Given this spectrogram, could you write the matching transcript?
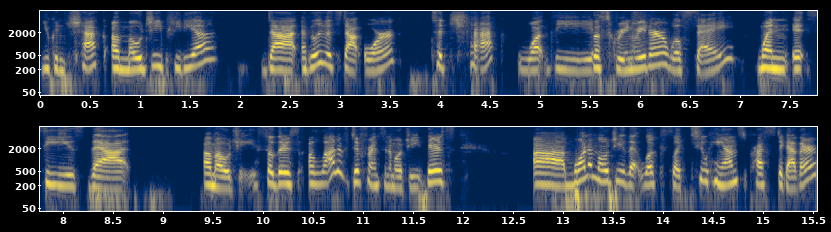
you can check emojipedia dot I believe it's dot org to check what the the screen reader will say when it sees that emoji. So there's a lot of difference in emoji. There's um, one emoji that looks like two hands pressed together.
